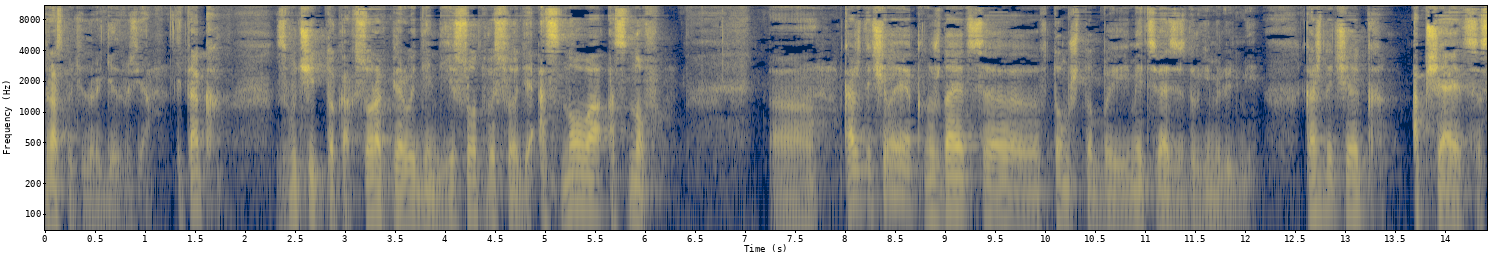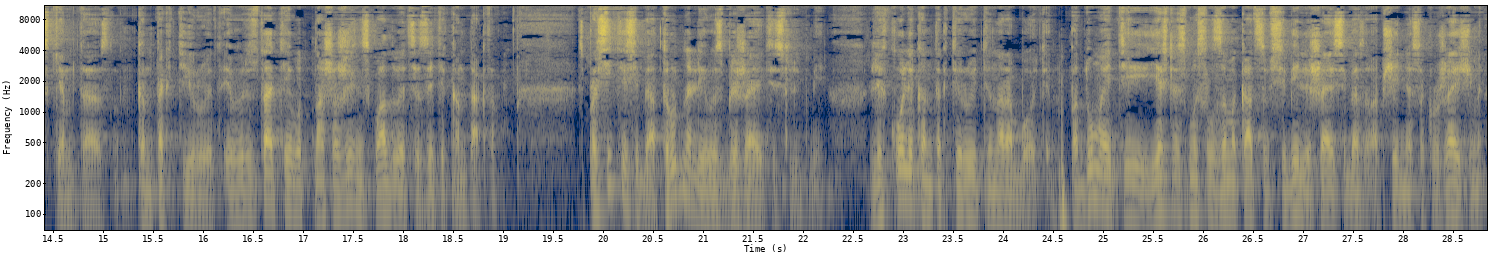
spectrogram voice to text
Здравствуйте, дорогие друзья. Итак, звучит то как 41 день, Есот в Исоде, основа основ. Э, каждый человек нуждается в том, чтобы иметь связи с другими людьми. Каждый человек общается с кем-то, контактирует. И в результате вот наша жизнь складывается из этих контактов. Спросите себя, трудно ли вы сближаетесь с людьми? Легко ли контактируете на работе? Подумайте, есть ли смысл замыкаться в себе, лишая себя общения с окружающими,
